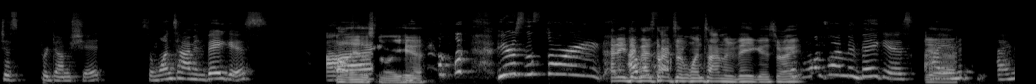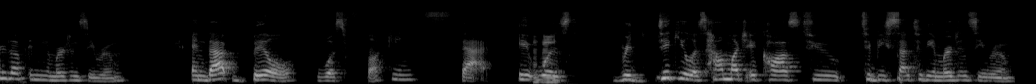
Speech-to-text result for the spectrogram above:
just for dumb shit. So one time in Vegas. Oh, I... story yeah. Here's the story. Anything that starts with one time in Vegas, right? One time in Vegas, yeah. I ended, I ended up in the emergency room, and that bill was fucking fat. It mm-hmm. was ridiculous how much it cost to to be sent to the emergency room.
